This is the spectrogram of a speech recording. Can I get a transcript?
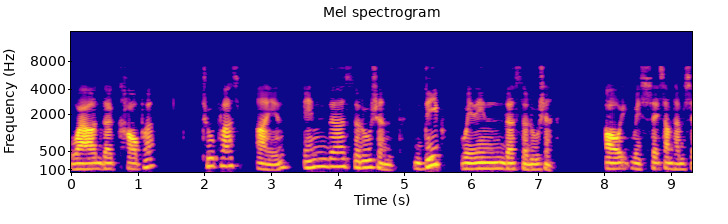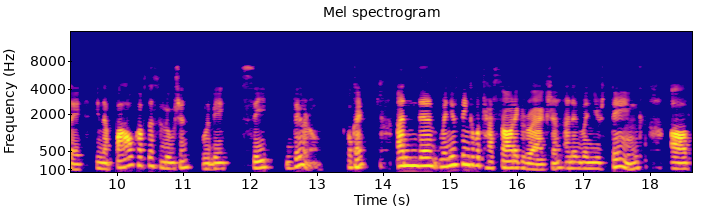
while the copper 2 plus ion in the solution deep within the solution. Or we say sometimes say in the bulk of the solution would be C0 okay? And uh, when you think of a cathodic reaction and when you think of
